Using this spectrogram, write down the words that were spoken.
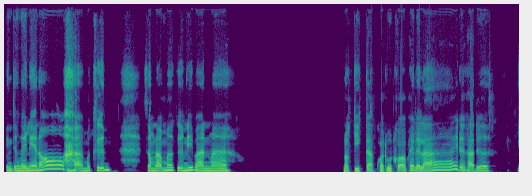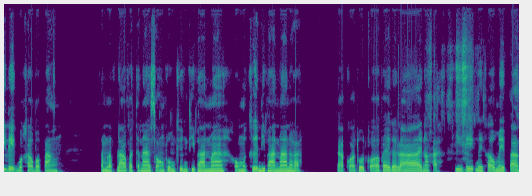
เป็นจังไดแน่เนาะเมื่อคืนสำหรับเมื่อคืนที่ผ่านมาล็อกกิกกับขอโทษขออภัยหลายๆเด้อค่ะ เด้อที่เลขบ่เข้าบ่ปังสำหรับเล่าพัฒนาสองทุ่มครึ่งที่ผ่านมาของเมื่อคืนที่ผ่านมาเนาะค่ะกับขอโทษขออภัยหลายๆเนาะค่ะ ที่เลขไม่เข้าไม่ปัง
